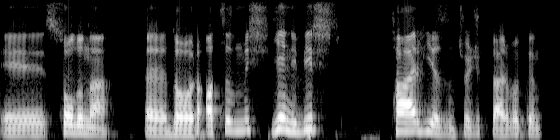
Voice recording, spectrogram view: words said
e, soluna e, doğru atılmış yeni bir tarih yazın çocuklar bakın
